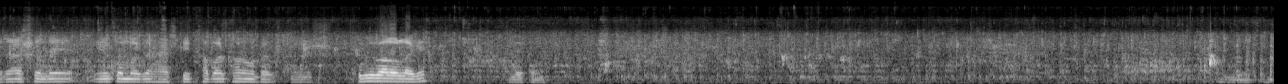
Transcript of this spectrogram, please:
এরা আসলে এরকমভাবে হাঁসকে খাবার খাওয়ানোটা মানে খুবই ভালো লাগে। দেখুন এখানে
